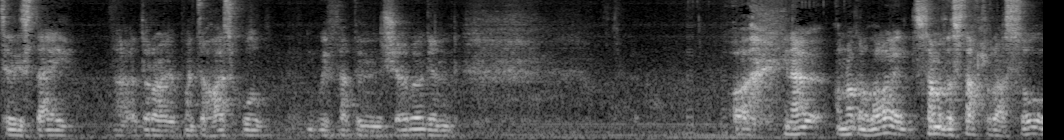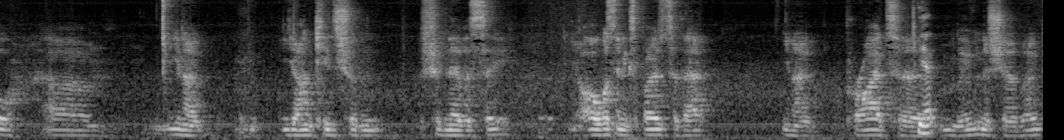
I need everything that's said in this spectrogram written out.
to this day uh, that I went to high school with up in Cherbourg, and uh, you know, I'm not going to lie. Some of the stuff that I saw, um, you know, young kids shouldn't should never see. You know, I wasn't exposed to that, you know, prior to Yep. moving to Cherbourg.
